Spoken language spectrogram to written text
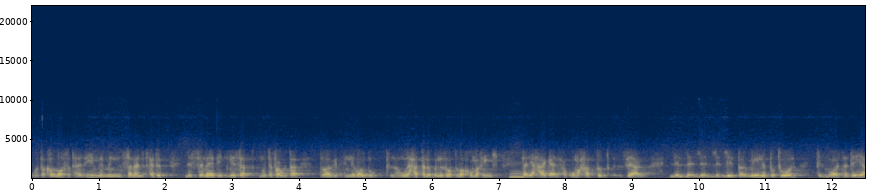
وتقلصت هذه من السنة اللي فاتت للسنة دي بنسب متفاوتة لدرجة إن برضه حتى لو بالنسبة للتضخم ما فيش ثاني حاجة الحكومة حطت سعر للبرميل البترول في الموازنة دي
